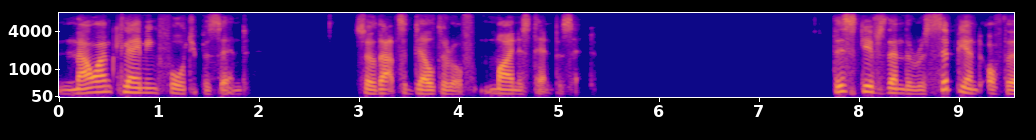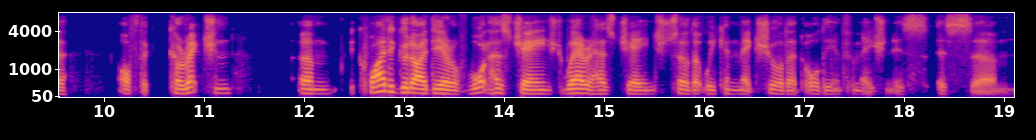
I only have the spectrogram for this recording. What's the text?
now I'm claiming 40%, so that's a delta of minus 10%. This gives then the recipient of the of the correction um, quite a good idea of what has changed, where it has changed, so that we can make sure that all the information is is um,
